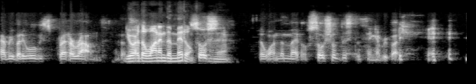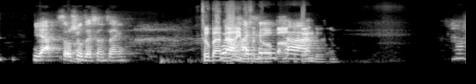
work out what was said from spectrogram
everybody will be spread around. That's You are the one in the middle. So Yeah. The one in the middle. Social distancing, everybody. Yeah, social distancing. Too bad Well, Manny doesn't know think, about the Bendu. Oh,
